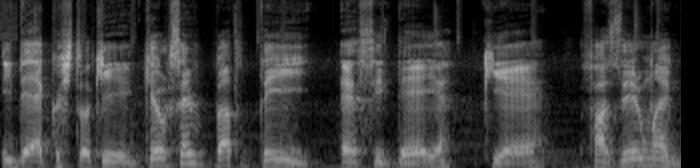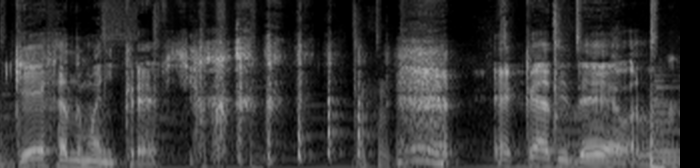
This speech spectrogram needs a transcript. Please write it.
ideia que eu estou aqui, que eu sempre batutei essa ideia, que é fazer uma guerra no Minecraft. é cada ideia, maluco.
